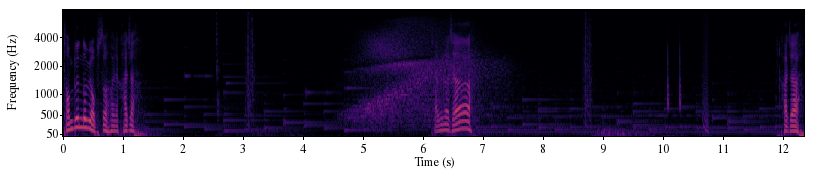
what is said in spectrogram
덤변 놈이 없어. 그냥 가자. 잠이나 자. 가자.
